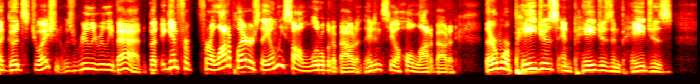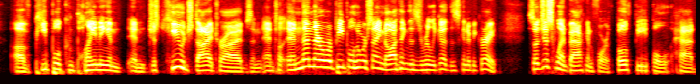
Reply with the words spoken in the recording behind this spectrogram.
a good situation. It was really really bad. But again, for for a lot of players, they only saw a little bit about it. They didn't see a whole lot about it. There were pages and pages and pages of people complaining and and just huge diatribes and and and then there were people who were saying, no, I think this is really good. This is going to be great. So it just went back and forth. Both people had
